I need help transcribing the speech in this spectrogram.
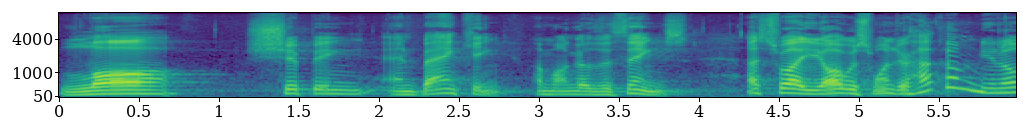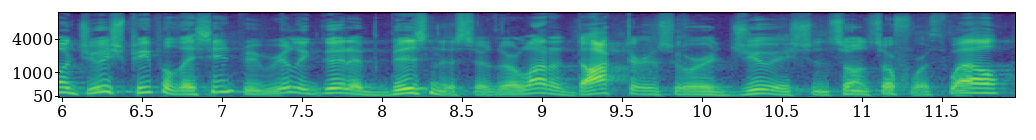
law, shipping, and banking, among other things. That's why you always wonder, how come you know, Jewish people, they seem to be really good at business, or there are a lot of doctors who are Jewish and so on and so forth. Well,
